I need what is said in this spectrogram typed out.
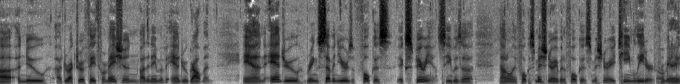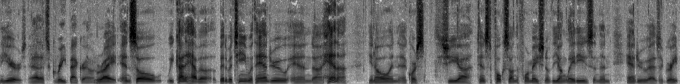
uh, a new uh, director of faith formation by the name of Andrew Groutman. And Andrew brings seven years of focus experience. He was a not only a focus missionary, but a focus missionary team leader for many, Okay. many years. Yeah, that's great background. Right, and so we kind of have a, bit of a team with Andrew and uh, Hannah, you know, and of course she uh, tends to focus on the formation of the young ladies, and then Andrew has a great,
